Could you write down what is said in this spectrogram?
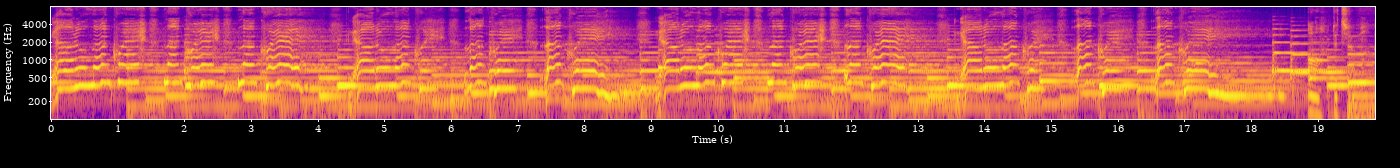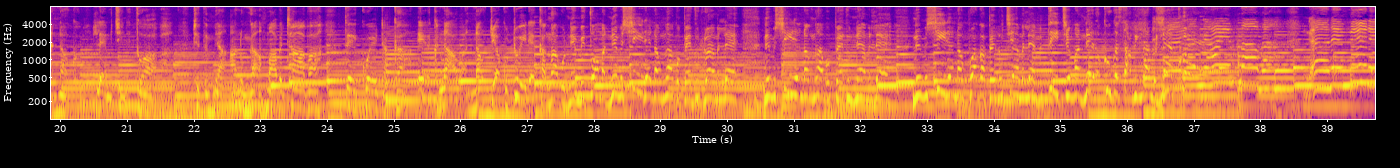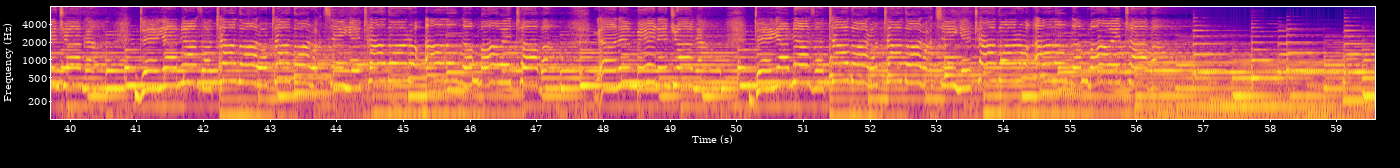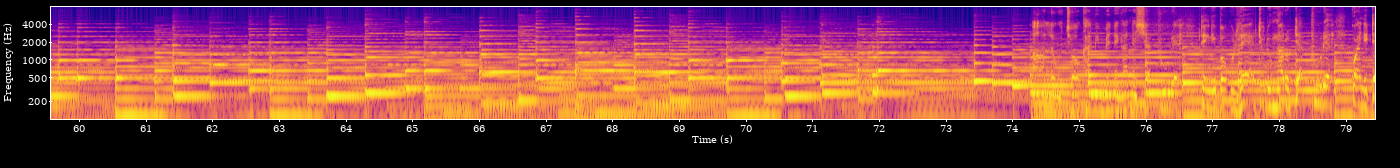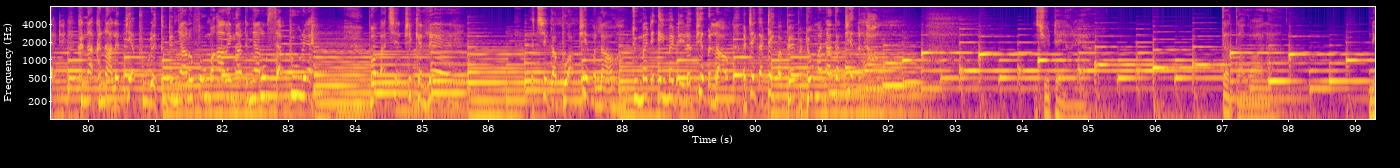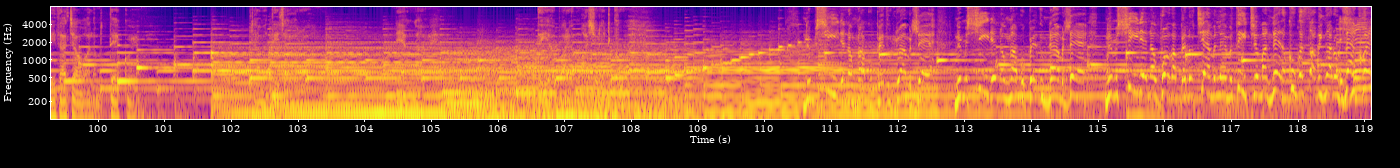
ငါတို့လမ်းခွဲလမ်းခွဲလမ်းခွဲငါတို့လမ်းခွဲလမ်းခွဲလမ်းခွဲငါတို့လမ်းခွဲလမ်းခွဲလမ်းခွဲငါတို့လမ်းခွဲလမ်းခွဲလမ်းခွဲအော်တချမ်းအနောက်ကိုလှည့်မကြည့်နဲ့သွားပါဖြစ်သည်များအလုံးငါအမှားပဲထားပါတဲ့ခွဲတာကအဲ့ခဏပါ နောက်တယောက်ကိုတွေ့တဲ့ခါငါကိုနေမသွားမှနေမရှိတဲ့နောက်ငါကိုဘယ်သူလွမ်းမလဲနေမရှိတဲ့နောက်ငါကိုဘယ်သူနဲ့မလဲနေမရှိတဲ့နောက်ဘွားကဘယ်လိုကြမ်းမလဲမသိချင်မှနဲ့တော့ခုကစပြီးလာမလဲ ကြောခိုင်းပြီးမင်းနဲ့ငါနဲ့ရှက်ဖူးတယ်တိမ်နေဘောကိုလဲအတူတူငါတို့တက်ဖူးတယ်ကွိုင်းနေတက်တယ်ခဏခဏလည်းပြက်ဖူးတယ်သူတညာလုံးဖုန်းမအားလဲငါတညာလုံးဆက်ဖူးတယ်ဘောကချစ်ဖြစ်ခဲ့လဲအချစ်ကဘွားဖြစ်မလောင်သူမက်တဲ့အိမ်မက်တွေလည်းဖြစ်မလောင်အတိတ်ကတိတ်ပါပဲဘဒုံမနာကဖြစ်မလောင်အချွတ်တဲ့ရတယ်တက်တာသွားလားနေသားကြောက်သွားလားမတဲကွယ် မရှိတဲ့နောက်ငါကိုဘယ်သူလွမ်းမလဲနေမရှိတဲ့နောက်ငါကိုဘယ်သူနားမလဲနေမရှိတဲ့နောက်ဘောကဘယ်လိုကြမ်းမလဲမသိချင်မှနဲ့တော့ခုကစပြီးငါတို့လန့်ခွဲ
